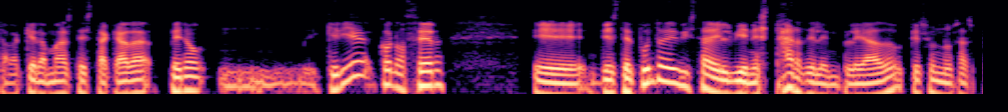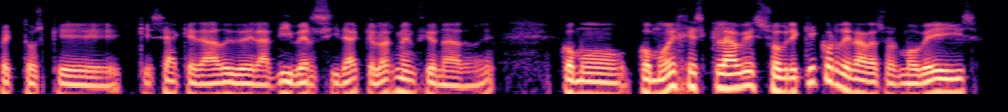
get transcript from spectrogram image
tabaquera más destacada, pero mm, quería conocer eh, desde el punto de vista del bienestar del empleado, que son unos aspectos que, que se ha quedado, y de la diversidad, que lo has mencionado, ¿eh? como, como ejes claves, ¿sobre qué coordenadas os movéis?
